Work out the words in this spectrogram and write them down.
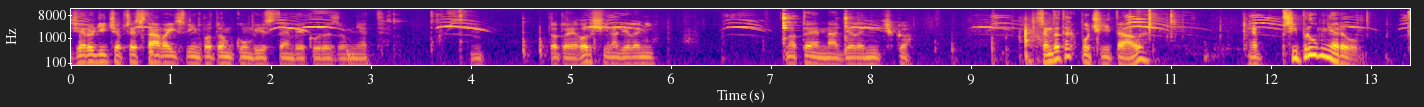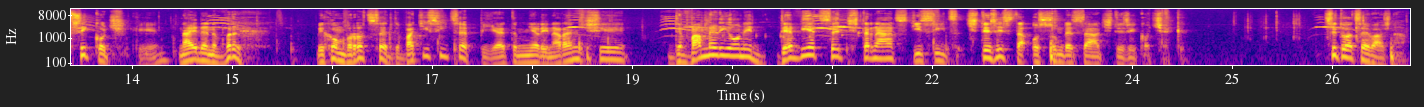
že rodiče přestávají svým potomkům v jistém věku rozumět. Hm. Toto je horší nadělení. No to je naděleníčko. Jsem to tak počítal. Při průměru tři kočky na jeden vrch bychom v roce 2005 měli na ranči 2 miliony 914 tisíc 484 koček. Situace je vážná.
